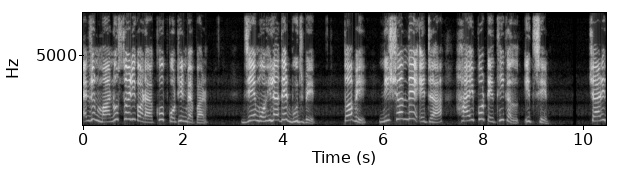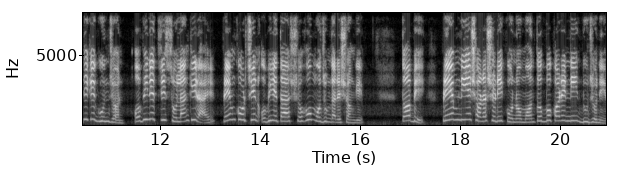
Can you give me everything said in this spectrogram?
একজন মানুষ তৈরি করা খুব কঠিন ব্যাপার, যে মহিলাদের বুঝবে। তবে নিঃসন্দেহে এটা হাইপোটেথিক্যাল ইচ্ছে। চারিদিকে গুঞ্জন, অভিনেত্রী সোলাঙ্কি রায় প্রেম করছেন অভিনেতা সোহম মজুমদারের সঙ্গে। তবে প্রেম নিয়ে সরাসরি কোনো মন্তব্য করেননি দুজনে।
